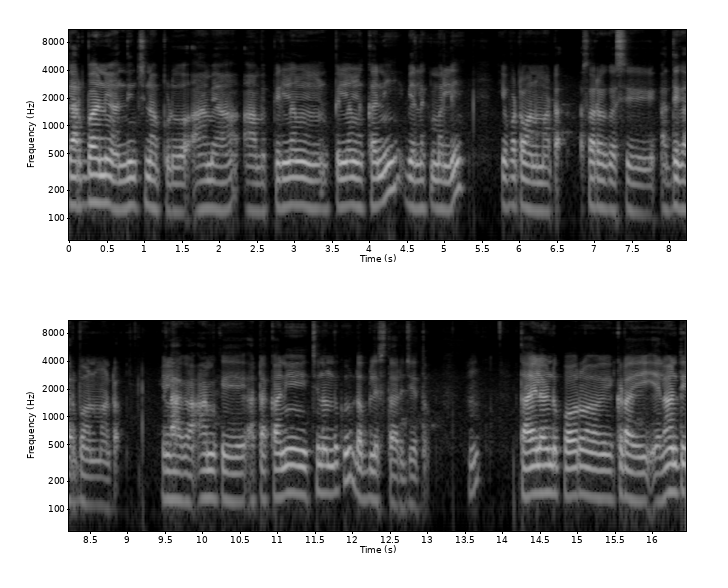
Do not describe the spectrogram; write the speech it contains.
గర్భాన్ని అందించినప్పుడు ఆమె ఆమె పిల్లల్ని పిల్లల్ని కని వీళ్ళకి మళ్ళీ ఇవ్వటం అనమాట సరోగసి అద్దె గర్భం అనమాట ఇలాగా ఆమెకి అట్ట కని ఇచ్చినందుకు డబ్బులు ఇస్తారు జీతం థాయిలాండ్ పౌర ఇక్కడ ఎలాంటి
